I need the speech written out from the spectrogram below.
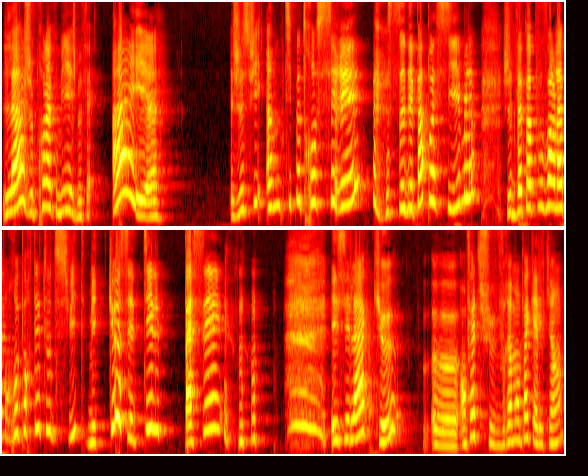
Là, je prends la combi et je me fais Aïe Je suis un petit peu trop serrée, ce n'est pas possible, je ne vais pas pouvoir la reporter tout de suite, mais que s'est-il passé? Et c'est là que, euh, en fait, je suis vraiment pas quelqu'un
